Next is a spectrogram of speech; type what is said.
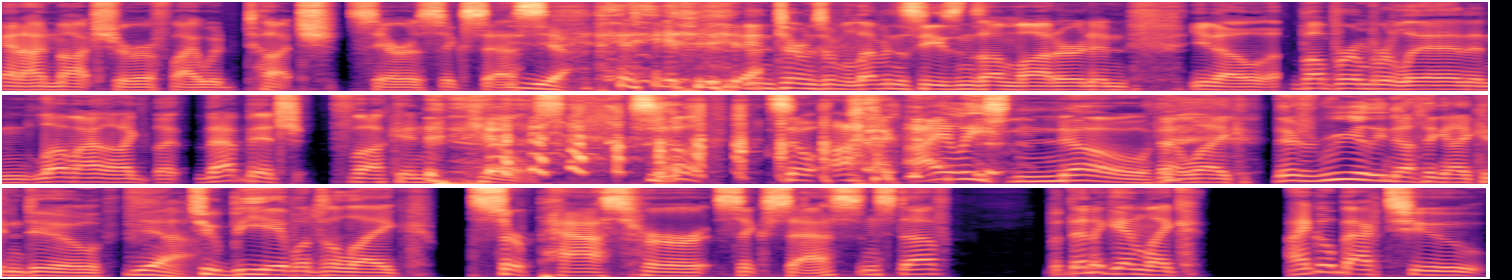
and I'm not sure if I would touch Sarah's success. Yeah. in terms of 11 seasons on Modern and you know Bumper in Berlin and Love Island, like that, that bitch fucking kills. so, so I, I at least know that like there's really nothing I can do Yeah. to be able to like surpass her success and stuff. But then again, like I go back to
